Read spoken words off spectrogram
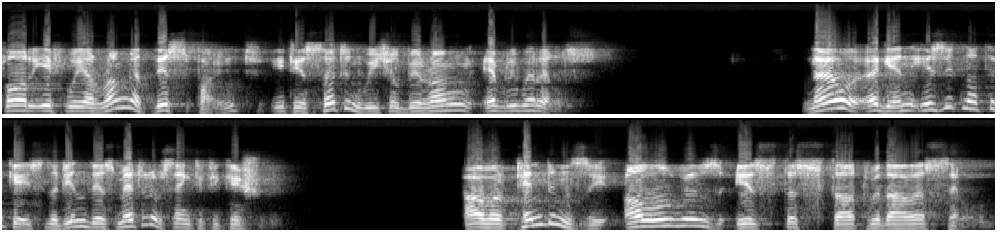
For if we are wrong at this point, it is certain we shall be wrong everywhere else. Now, again, is it not the case that in this matter of sanctification, our tendency always is to start with ourselves?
